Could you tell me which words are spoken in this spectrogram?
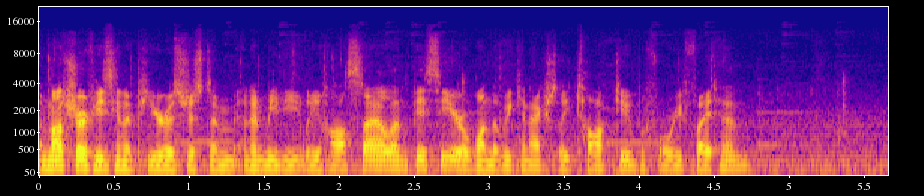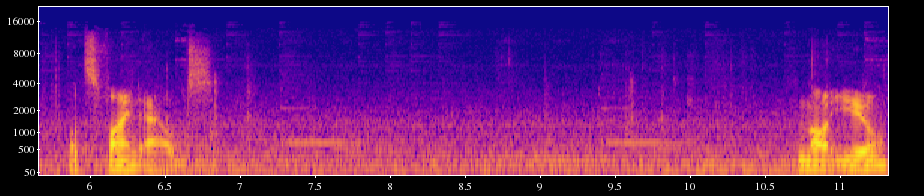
I'm not sure if he's going to appear as just an immediately hostile NPC or one that we can actually talk to before we fight him. Let's find out. not you.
